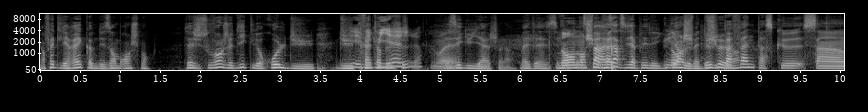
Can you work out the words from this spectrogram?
Et en fait, les raies comme des embranchements. Souvent, je dis que le rôle du, du Les créateur de aiguillages, jeu. Ouais. Les aiguillages, voilà. Bah, c'est Non, pas- non, je suis pas hasard s'ils appelaient l'aiguilleur Non, le maître de je suis jeu. pas hein. fan parce que ça,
